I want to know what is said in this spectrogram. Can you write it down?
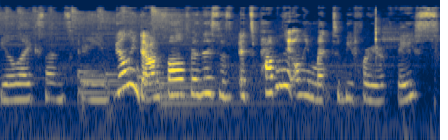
feel like sunscreen. The only downfall for this is it's probably only meant to be for your face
